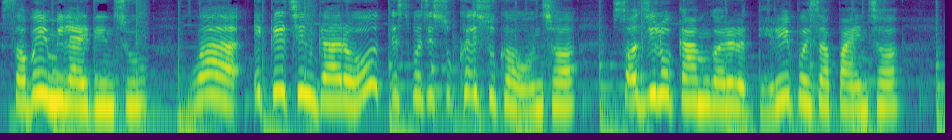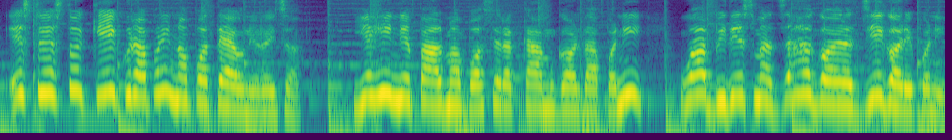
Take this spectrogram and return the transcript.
सबै मिलाइदिन्छु। वा एकैछिन गाह्रो हो त्यसपछि सुखै सुख हुन्छ। सजिलो काम गरेर धेरै पैसा पाइन्छ। यस्तो यस्तो केही कुरा पनि नपत्याउने रहेछ। यही नेपालमा बसेर काम गर्दा पनि वा विदेशमा जहाँ गएर जे गरे पनि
